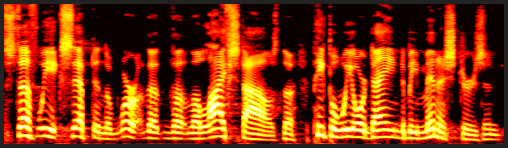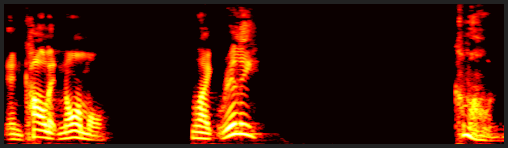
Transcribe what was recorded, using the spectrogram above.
the stuff we accept in the world, the, the, the lifestyles, the people we ordain to be ministers and, and call it normal. I'm like, really? Come on.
